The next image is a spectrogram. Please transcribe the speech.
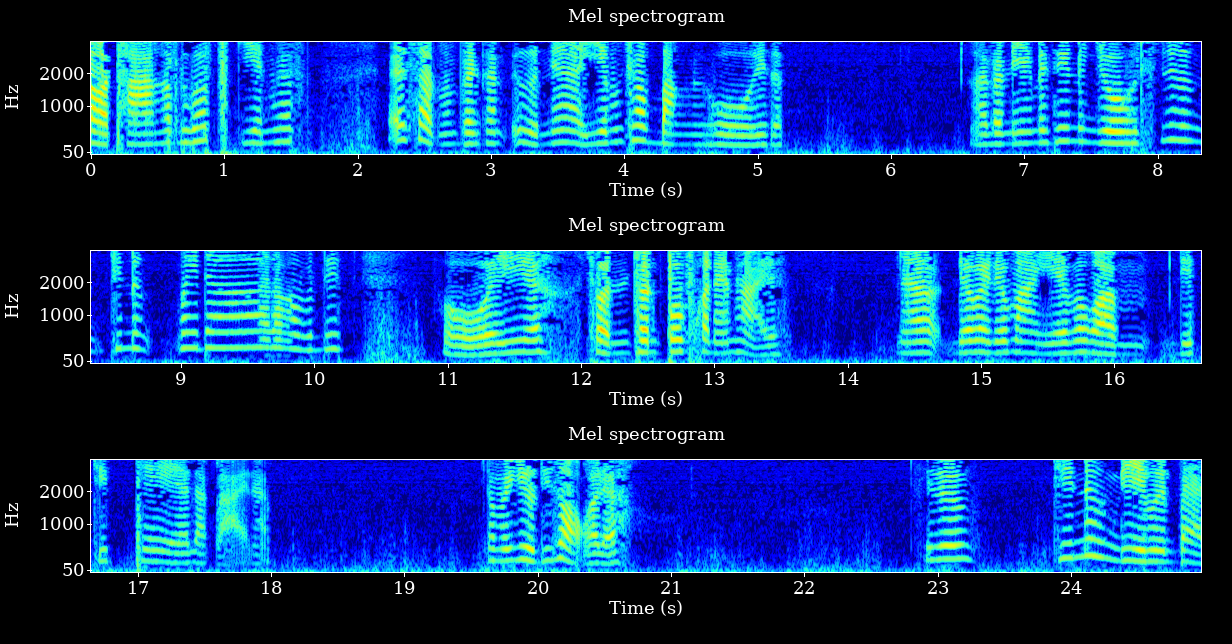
ลอดทางครับ ดูครับเกียนครับ ไอสัตว์มันเป็นคันอื่นเนี่ยเยี่ยมชอบบังโหยแต่อตอนนี้ยังได้ที่หนึ่งอยู่ที่หนึ่งที่หนึ่งไม่ได้ต้องเอาไปที่โหยชนชนปุ๊บคะแนนหายเลยนะเดี๋ยวไปเดี๋ยวมาอย่างเงี้ยเพื่อความดิฟที่เท่หลากหลายนะทำไมอยู่ที่สองวะเดี๋ยวที่หนึ่ง ที่หนึ่งดีหมื่นแปด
